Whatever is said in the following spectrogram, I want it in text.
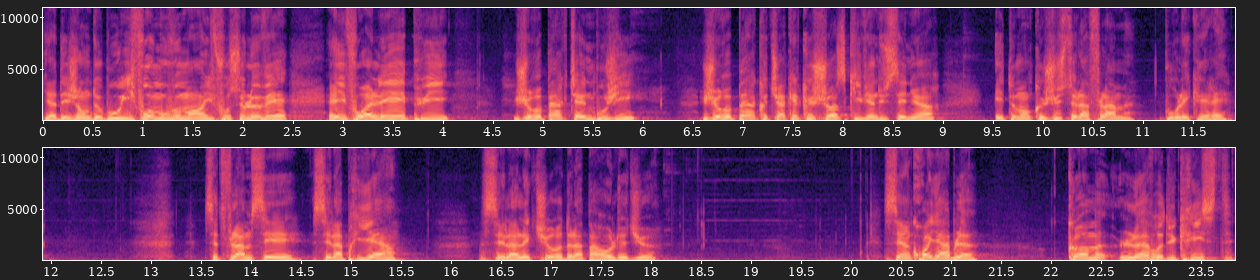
Il y a des gens debout, il faut un mouvement, il faut se lever et il faut aller. Et puis, je repère que tu as une bougie, je repère que tu as quelque chose qui vient du Seigneur et te manque juste la flamme pour l'éclairer. Cette flamme, c'est la prière, c'est la lecture de la parole de Dieu. C'est incroyable comme l'œuvre du Christ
